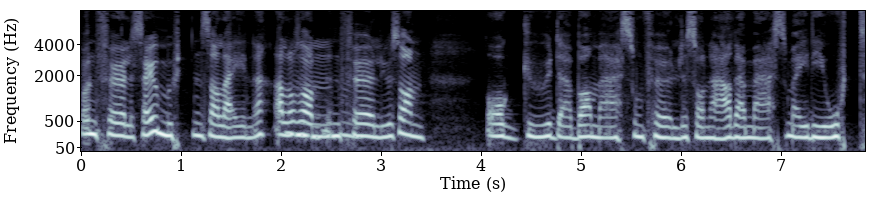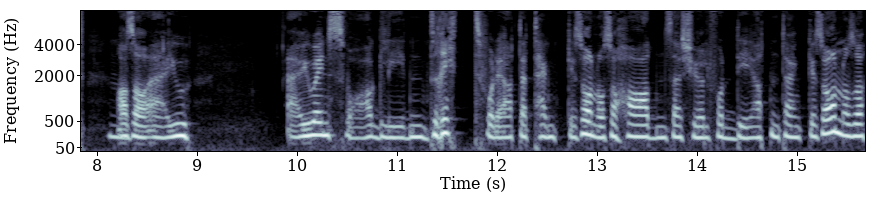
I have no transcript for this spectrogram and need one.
For en føler seg jo muttens alene. Eller sånn, en føler jo sånn Å gud, det er bare meg som føler det sånn her. Det er meg som er idiot. Altså, jeg er jo, er jo en svak liten dritt for det at jeg tenker sånn, og så har den seg sjøl for det at den tenker sånn. Så,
